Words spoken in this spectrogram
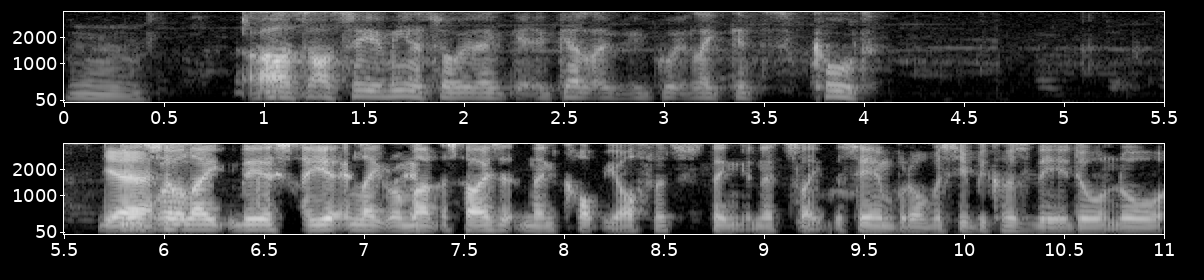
Hmm. Oh, so I see what you mean. So like, it like, like it's cult. Yeah, Yeah. so like they see it and like romanticize it and then copy off it, thinking it's like the same, but obviously because they don't know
